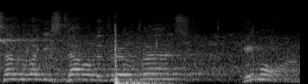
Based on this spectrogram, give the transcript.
Seven leg is double the drill press. Game on.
